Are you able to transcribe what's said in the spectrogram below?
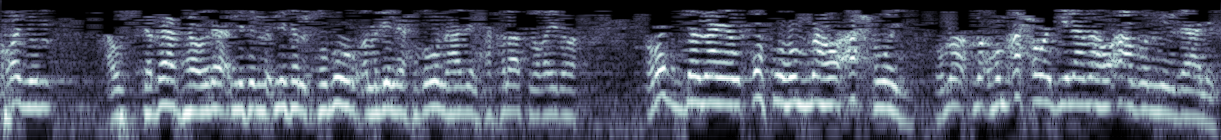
الرجل أو الشباب هؤلاء مثل مثل الحضور الذين يحضرون هذه الحفلات وغيرها ربما ينقصهم ما هو أحوج وما هم أحوج إلى ما هو أعظم من ذلك.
